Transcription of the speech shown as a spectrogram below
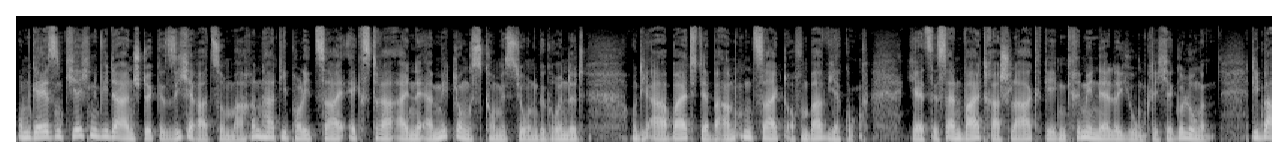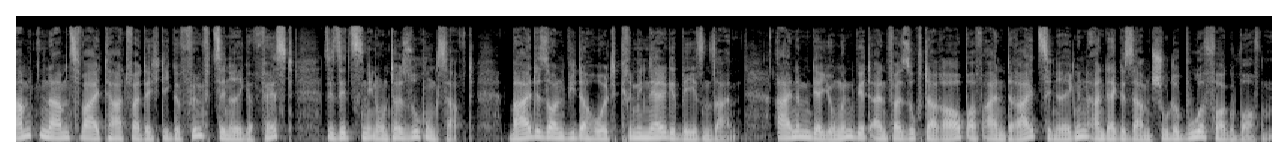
Um Gelsenkirchen wieder ein Stück sicherer zu machen, hat die Polizei extra eine Ermittlungskommission gegründet. Und die Arbeit der Beamten zeigt offenbar Wirkung. Jetzt ist ein weiterer Schlag gegen kriminelle Jugendliche gelungen. Die Beamten nahmen zwei tatverdächtige 15-Jährige fest. Sie sitzen in Untersuchungshaft. Beide sollen wiederholt kriminell gewesen sein. Einem der Jungen wird ein versuchter Raub auf einen 13-Jährigen an der Gesamtschule Bur vorgeworfen.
